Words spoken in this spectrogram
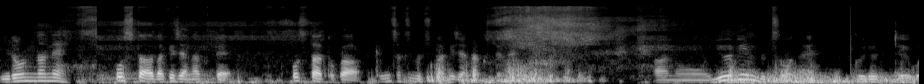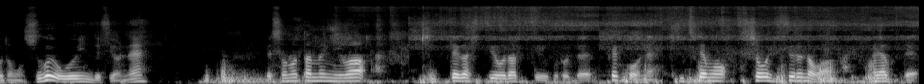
いろんなね、ポスターだけじゃなくて、ポスターとか印刷物だけじゃなくてね、あの、郵便物をね、送るっていうこともすごい多いんですよね。で、そのためには、切手が必要だっていうことで、結構ね、切手も消費するのは早くて、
